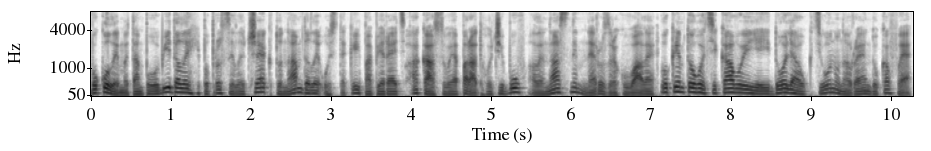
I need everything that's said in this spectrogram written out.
Бо коли ми там пообідали і попросили чек, то нам дали ось такий папірець. А касовий апарат, хоч і був, але нас ним не розрахували. Окрім того, цікавою є і доля аукціону на оренду кафе.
